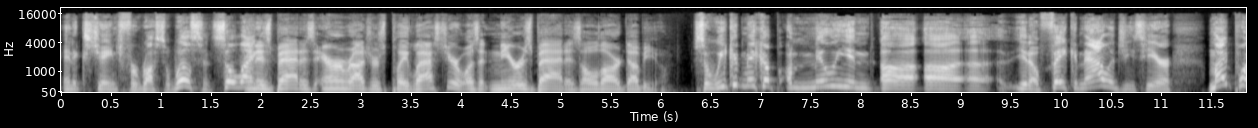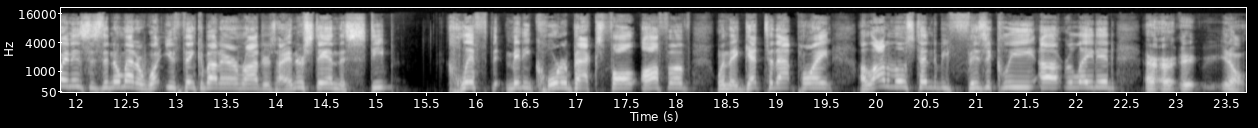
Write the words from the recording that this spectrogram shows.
in exchange for Russell Wilson. So, like, and as bad as Aaron Rodgers played last year, it wasn't near as bad as old RW. So we could make up a million, uh, uh, uh, you know, fake analogies here. My point is, is that no matter what you think about Aaron Rodgers, I understand the steep cliff that many quarterbacks fall off of when they get to that point. A lot of those tend to be physically uh, related, or, or, or you know,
